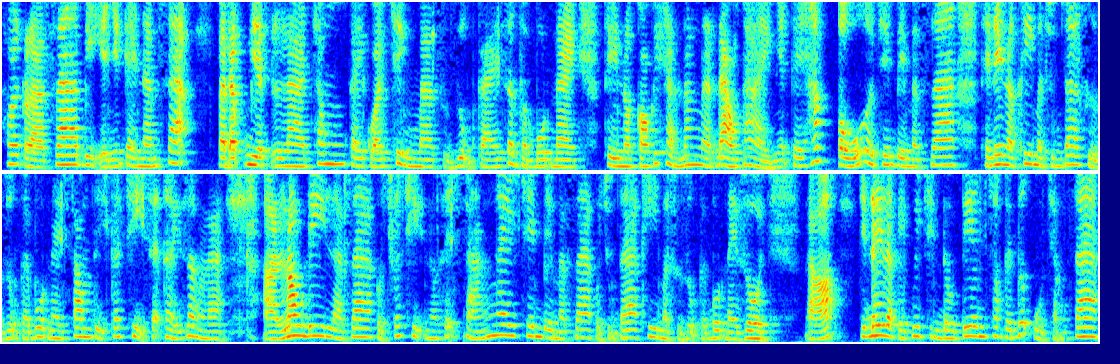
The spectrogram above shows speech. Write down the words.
hoặc là da bị những cái nám sạm và đặc biệt là trong cái quá trình mà sử dụng cái sản phẩm bột này thì nó có cái khả năng là đào thải những cái hắc tố ở trên bề mặt da. Thế nên là khi mà chúng ta sử dụng cái bột này xong thì các chị sẽ thấy rằng là à, lau đi là da của các chị nó sẽ sáng ngay trên bề mặt da của chúng ta khi mà sử dụng cái bột này rồi. Đó thì đây là cái quy trình đầu tiên trong cái bước ủ trắng da.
